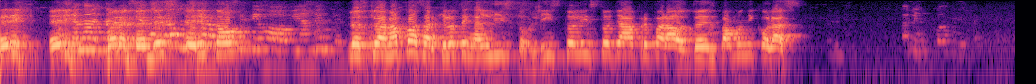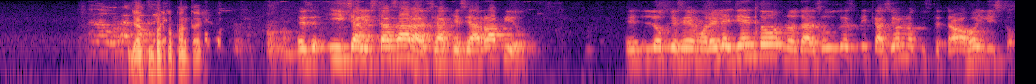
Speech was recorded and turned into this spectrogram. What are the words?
Eric, Eric. Porque no- no- Bueno, entonces, Eric no, positivo, obviamente. Los que van a pasar, que lo tengan listo, listo, listo, ya preparado. Entonces, vamos, Nicolás. Ya comparto pantalla. Es- y se alista Sara, o sea, que sea rápido. Eh, Lo que se demore leyendo, nos da su explicación, lo que usted trabajó y listo.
